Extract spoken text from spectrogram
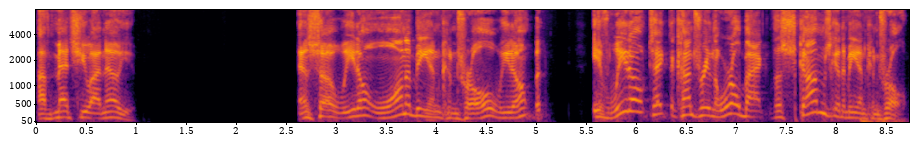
I've met you. I know you. And so we don't want to be in control. We don't. But if we don't take the country and the world back, the scum's going to be in control.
